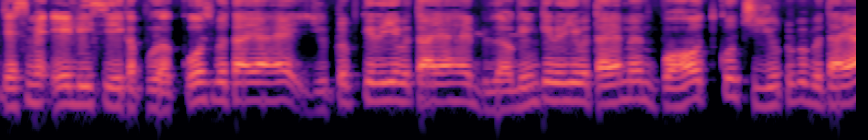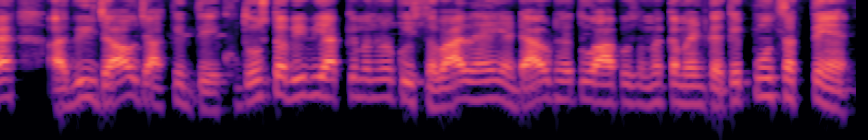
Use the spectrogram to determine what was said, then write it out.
जिसमें एडीसी का पूरा कोर्स बताया है यूट्यूब के लिए बताया है ब्लॉगिंग के लिए बताया मैं बहुत कुछ यूट्यूब पर बताया अभी जाओ, जाके देखो। दोस्तों, अभी भी आपके मन में कोई सवाल है या डाउट है तो आप उसमें कमेंट करके पूछ सकते हैं।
